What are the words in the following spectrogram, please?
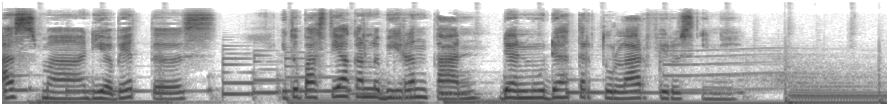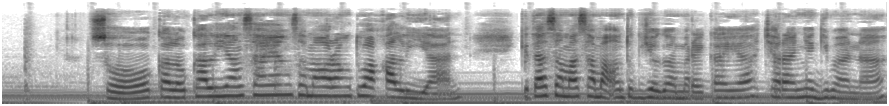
asma, diabetes. Itu pasti akan lebih rentan dan mudah tertular virus ini. So, kalau kalian sayang sama orang tua kalian, kita sama-sama untuk jaga mereka ya. Caranya gimana?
